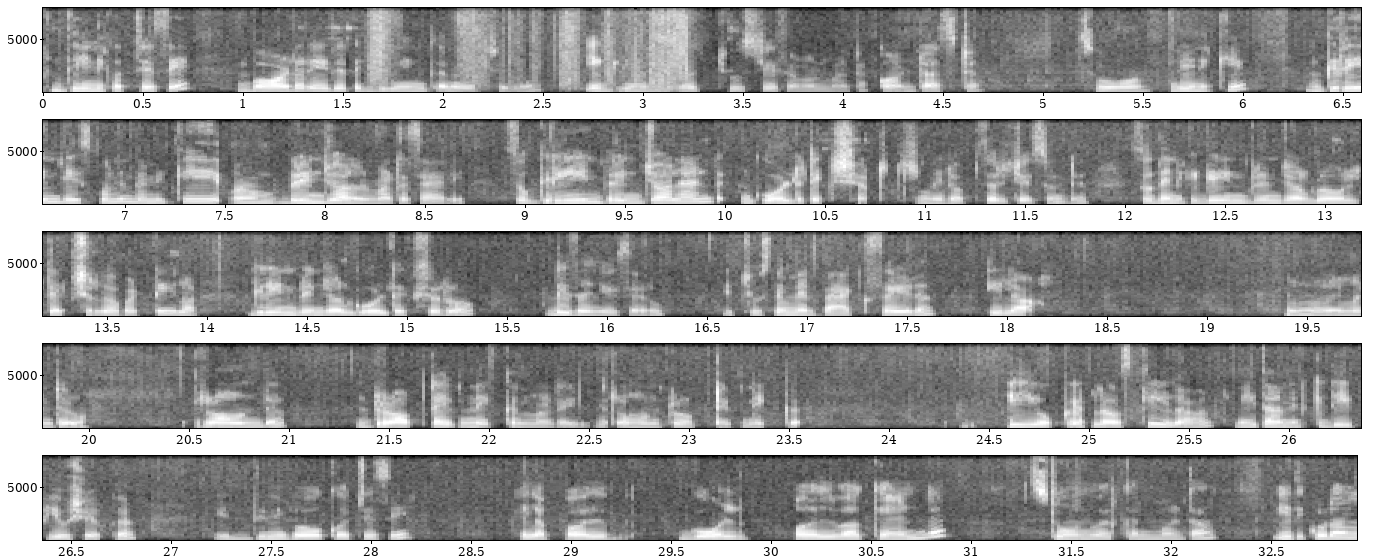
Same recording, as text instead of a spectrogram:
దీనికి వచ్చేసి బార్డర్ ఏదైతే గ్రీన్ కలర్ వచ్చిందో ఈ గ్రీన్ కలర్ చూస్ చేసామన్నమాట కాంట్రాస్ట్. సో దీనికి గ్రీన్ తీసుకొని దానికి um, బ్రింజాల్ అనమాట sari. So green brinjal and gold texture మీరు అబ్జర్వ్ చేస్తుంటే. సో దీనికి గ్రీన్ బ్రింజాల్ గోల్డ్ టెక్స్చర్ కాబట్టి ఇలా green brinjal gold texture design చేశారు. ఇది చూస్తే మీరు బ్యాక్ సైడ్ ఇలా ఏమంటారు రౌండ్ డ్రాప్ టైప్ నెక్ అనమాట ఇది. రౌండ్ డ్రాప్ టైప్ నెక్ ఈ ఒక్క బ్లౌజ్కి ఇలా మిగతా అన్నిటికీ డీపీయూ షేప్ దీని వర్క్ వచ్చేసి ఇలా pearl gold pearl work and stone work అనమాట ఇది కూడా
